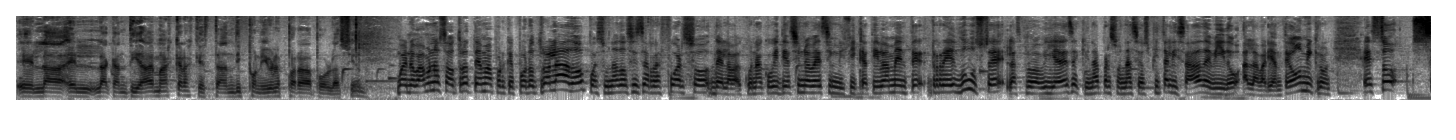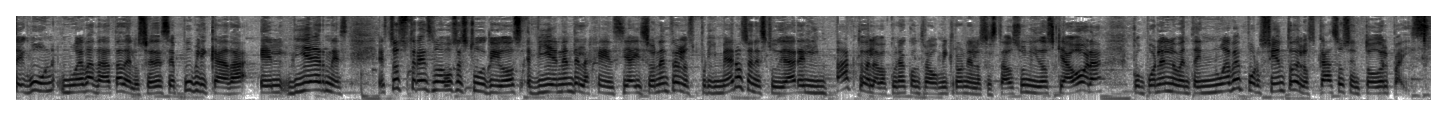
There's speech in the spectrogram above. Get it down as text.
eh, la, el- la cantidad de máscaras que están disponibles para la población. Bueno, vámonos a otro tema, porque por otro lado, pues una dosis de refuerzo de la vacuna COVID-19 significativamente reduce las probabilidades de que una persona sea hospitalizada debido a la variante Omicron. Esto según nueva data de los CDC publicada el viernes. Estos tres nuevos estudios vienen de la agencia y son entre los primeros en estudiar el impacto de la vacuna contra Omicron en los Estados Unidos, que ahora compone el 99% de los casos en todo el país.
